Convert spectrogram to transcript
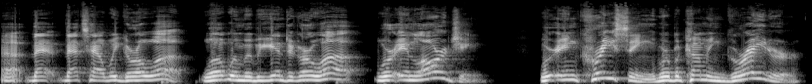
uh, that that's how we grow up. Well, when we begin to grow up, we're enlarging, we're increasing, we're becoming greater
